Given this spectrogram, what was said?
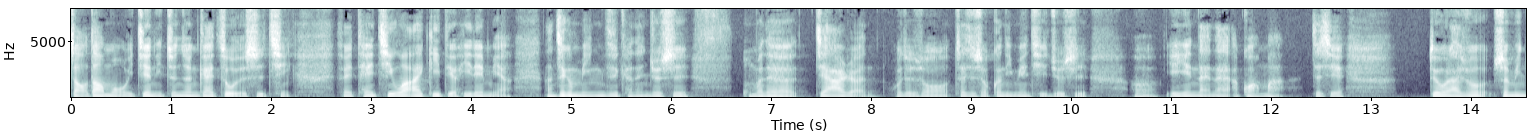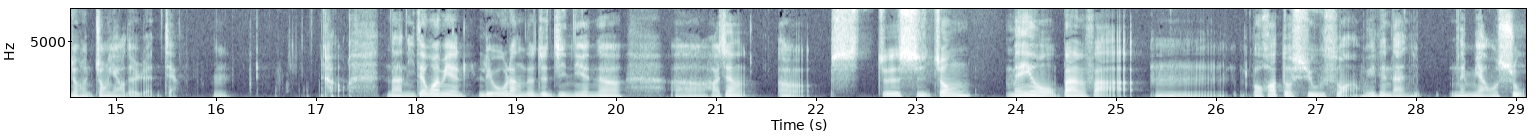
找到某一件你真正该做的事情，所以 take what I give you h e m 那这个名字可能就是我们的家人，或者说在这首歌里面，其实就是呃爷爷奶奶、阿公阿妈这些对我来说生命中很重要的人，这样，嗯，好，那你在外面流浪的这几年呢，呃，好像呃始就是始终没有办法。嗯，无法都修算，我有点难难描述。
